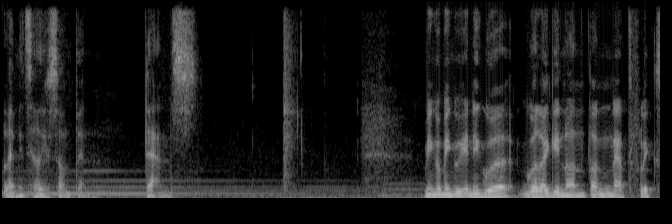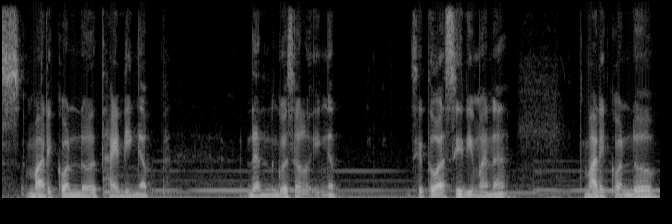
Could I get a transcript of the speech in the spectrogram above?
let me tell you something, dance. Minggu-minggu ini gue gue lagi nonton Netflix Marie Kondo Tidying Up dan gue selalu inget situasi di mana Marie Kondo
